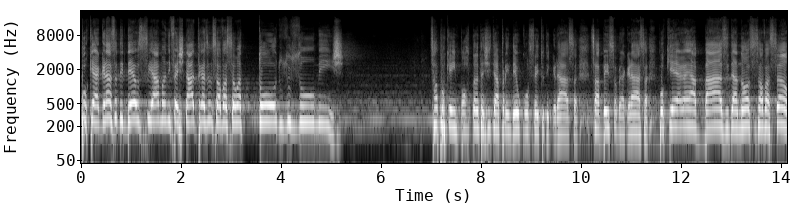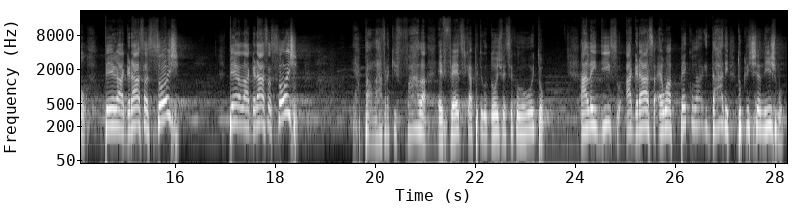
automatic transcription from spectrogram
porque a graça de Deus se há manifestado trazendo salvação a todos os homens. Sabe por que é importante a gente aprender o conceito de graça, saber sobre a graça? Porque ela é a base da nossa salvação. Pela graça sois, pela graça sois. É a palavra que fala, Efésios capítulo 2, versículo 8. Além disso, a graça é uma peculiaridade do cristianismo.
